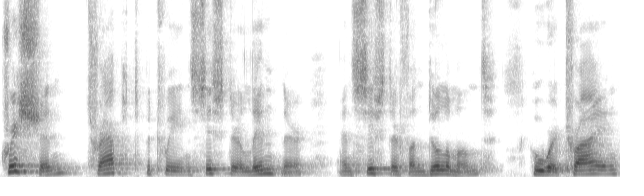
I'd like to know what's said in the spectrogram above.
Christian, trapped between Sister Lindner and Sister van Dulleman, who were trying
